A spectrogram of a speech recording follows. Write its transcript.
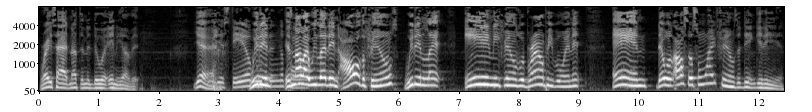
Race had nothing to do with any of it. Yeah. We just still we didn't the it's not like we let in all the films. We didn't let any films with brown people in it. And there was also some white films that didn't get in.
